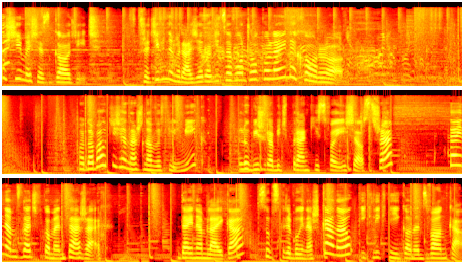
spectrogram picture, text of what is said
Musimy się zgodzić. Przeciwnym razie rodzice włączą kolejny horror. Podobał Ci się nasz nowy filmik? Lubisz robić pranki swojej siostrze? Daj nam znać w komentarzach. Daj nam lajka, subskrybuj nasz kanał i kliknij ikonę dzwonka,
